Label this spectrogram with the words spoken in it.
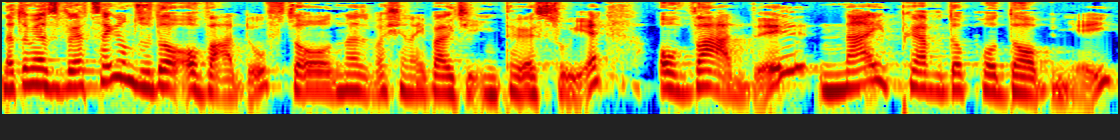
Natomiast wracając do owadów, co nas właśnie najbardziej interesuje, owady najprawdopodobniej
